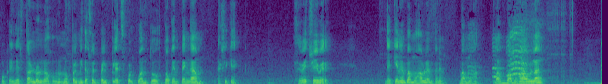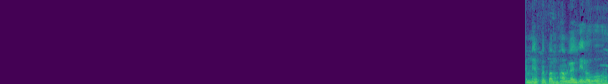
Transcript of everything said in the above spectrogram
Porque el de Star-Lord nos, nos, permite hacer perplex por cuantos tokens tengamos. Así que se ve chévere. ¿De quiénes vamos a hablar? vamos a, vamos a hablar. Pues vamos a hablar de los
